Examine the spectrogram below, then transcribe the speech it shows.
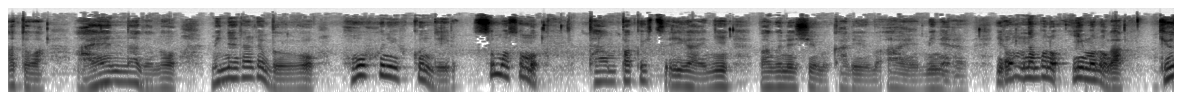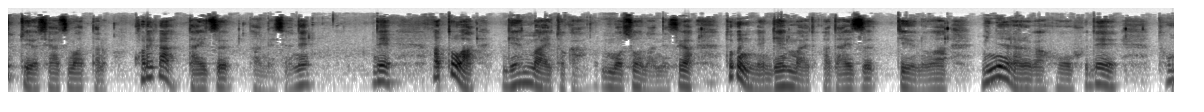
あとは亜鉛などのミネラル分を豊富に含んでいる。そもそもタンパク質以外にマグネシウム、カリウム、亜鉛、ミネラル、いろんなもの、いいものがギュッと寄せ集まったの。これが大豆なんですよね。で、あとは玄米とかもそうなんですが、特にね、玄米とか大豆っていうのはミネラルが豊富で、糖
